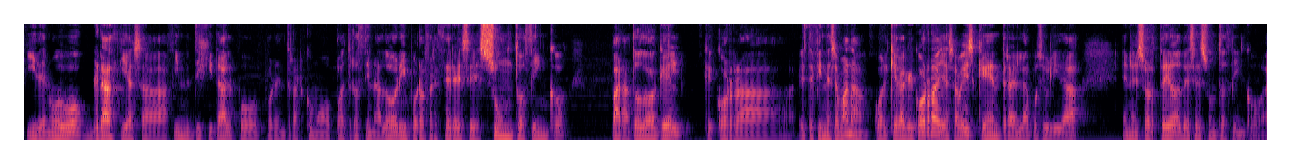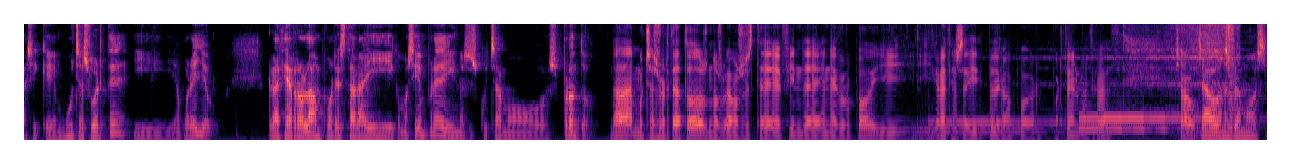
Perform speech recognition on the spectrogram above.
Y de nuevo, gracias a Fin Digital por, por entrar como patrocinador y por ofrecer ese Sunto 5 para todo aquel que corra este fin de semana. Cualquiera que corra, ya sabéis que entra en la posibilidad en el sorteo de ese Sunto 5. Así que mucha suerte y a por ello. Gracias, Roland, por estar ahí como siempre y nos escuchamos pronto. Nada, mucha suerte a todos. Nos vemos este fin de en el grupo y, gracias a ti, Pedro, por, por tenerme otra vez. Chao. Chao, nos vemos.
